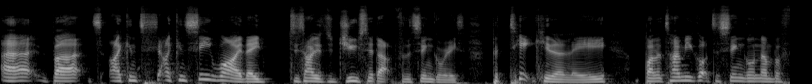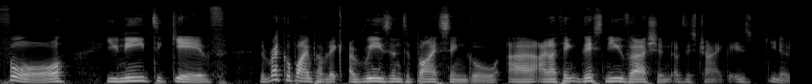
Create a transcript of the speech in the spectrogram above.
uh, but I can I can see why they decided to juice it up for the single release. Particularly by the time you got to single number four, you need to give the record buying public a reason to buy a single. Uh, and I think this new version of this track is you know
